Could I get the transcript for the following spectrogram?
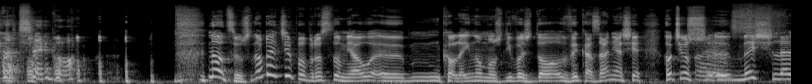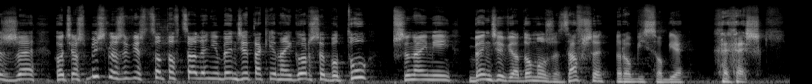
Dlaczego? No cóż, no będzie po prostu miał em, kolejną możliwość do wykazania się, chociaż jest- myślę, że chociaż myślę, że wiesz co, to wcale nie będzie takie najgorsze, bo tu przynajmniej będzie wiadomo, że zawsze robi sobie heheszki.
